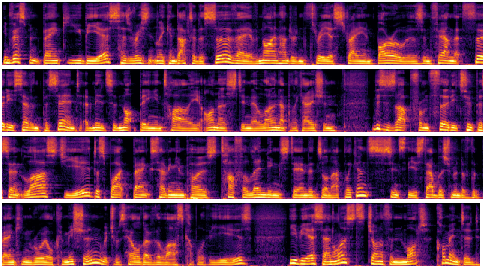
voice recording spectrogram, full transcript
Investment bank UBS has recently conducted a survey of 903 Australian borrowers and found that 37% admitted to not being entirely honest in their loan application. This is up from 32% last year, despite banks having imposed tougher lending standards on applicants since the establishment of the Banking Royal Commission, which was held over the last couple of years. UBS analyst Jonathan Mott commented,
